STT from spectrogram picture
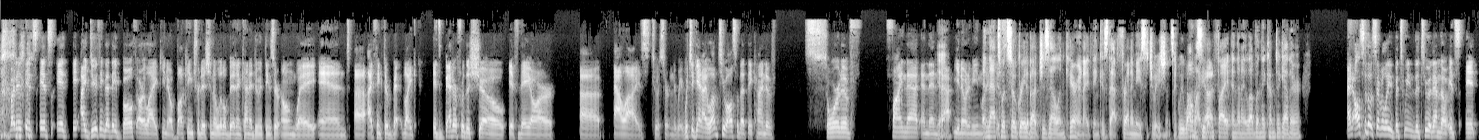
but it, it's it's it, it, I do think that they both are like you know bucking tradition a little bit and kind of doing things their own way, and uh, I think they're be- like it's better for the show if they are uh, allies to a certain degree. Which again, I love too. Also, that they kind of sort of find that and then yeah. Back, you know what I mean? Like, and that's what's so great about Gizelle and Karen, I think, is that frenemy situation. It's like we want to oh see God. them fight, and then I love when they come together. And also, though, similarly between the two of them, though, it's it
